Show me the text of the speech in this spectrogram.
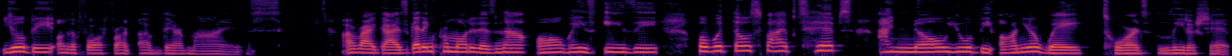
you'll be on the forefront of their minds. All right, guys, getting promoted is not always easy, but with those five tips, I know you will be on your way towards leadership.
